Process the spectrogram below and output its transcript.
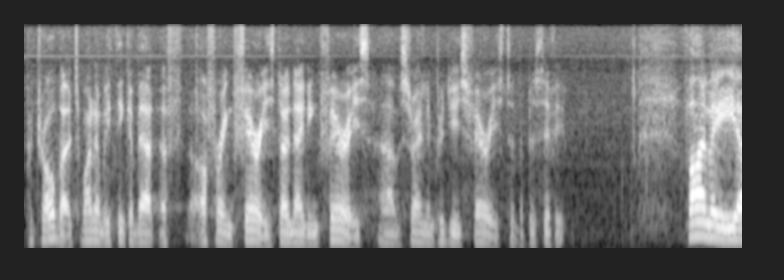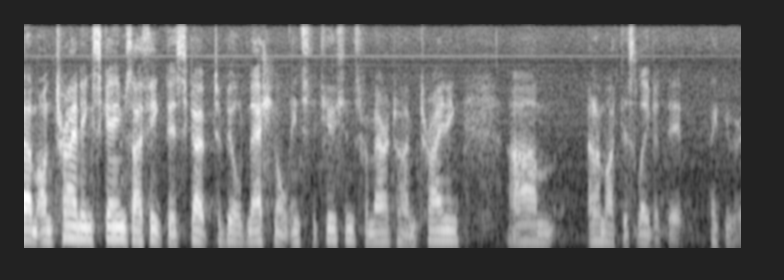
patrol boats, why don't we think about offering ferries, donating ferries, uh, Australian produced ferries to the Pacific? Finally, um, on training schemes, I think there's scope to build national institutions for maritime training, um, and I might just leave it there. Thank you very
